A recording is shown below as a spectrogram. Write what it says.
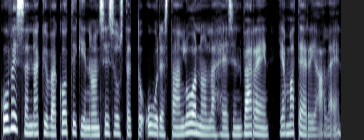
Kuvissa näkyvä kotikin on sisustettu uudestaan luonnonläheisin värein ja materiaalein.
